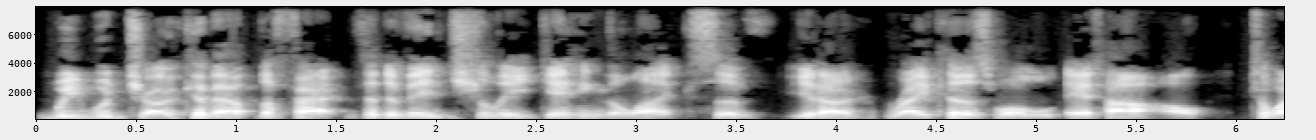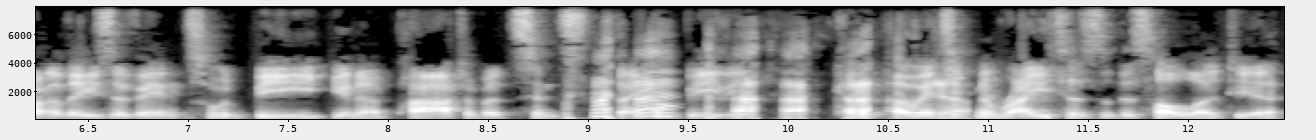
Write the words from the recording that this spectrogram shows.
we would joke about the fact that eventually getting the likes of, you know, Ray Kurzweil et al. to one of these events would be, you know, part of it since they would be the kind of poetic yeah. narrators of this whole idea.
